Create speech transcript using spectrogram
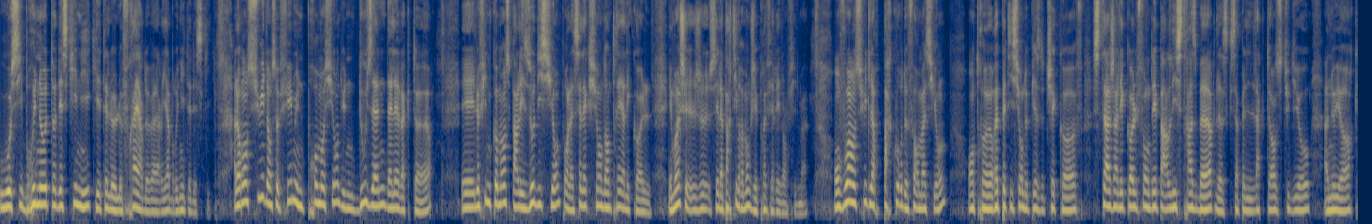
ou aussi Bruno Todeschini, qui était le, le frère de Valeria Bruni Tedeschi. Alors on suit dans ce film une promotion d'une douzaine d'élèves acteurs, et le film commence par les auditions pour la sélection d'entrée à l'école. Et moi, je- je- c'est la partie vraiment que j'ai préférée dans le film. hein. On voit ensuite leur parcours de formation entre répétition de pièces de Tchekhov, stage à l'école fondée par Lee Strasberg, ce qui s'appelle l'Actors Studio à New York,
